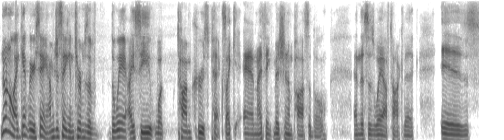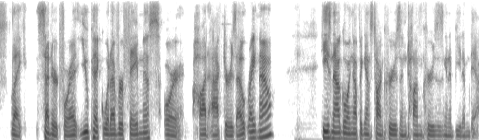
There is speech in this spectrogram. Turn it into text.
No, no, I get what you're saying. I'm just saying in terms of the way I see what Tom Cruise picks, like, and I think Mission Impossible, and this is way off topic, is like centered for it. You pick whatever famous or hot actor is out right now. He's now going up against Tom Cruise, and Tom Cruise is going to beat him down.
